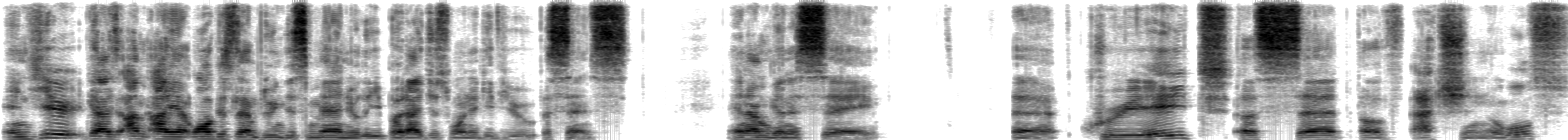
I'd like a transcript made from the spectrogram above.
And here, guys, I'm, I am obviously I'm doing this manually, but I just want to give you a sense. And I'm going to say, uh, create a set of actionables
